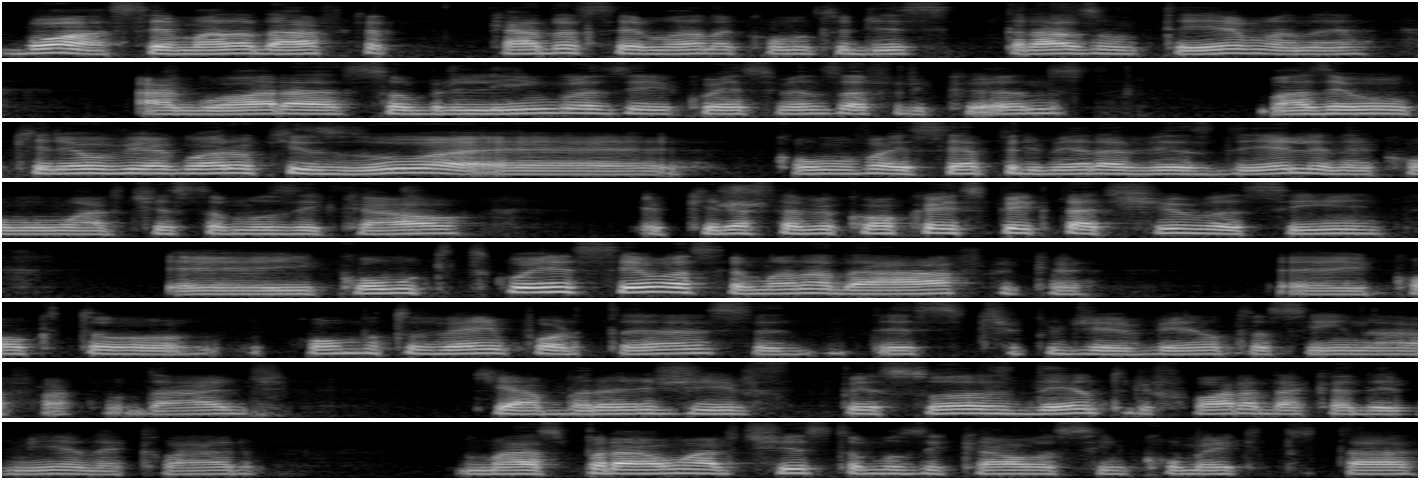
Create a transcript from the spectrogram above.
Bom, a Semana da África, cada semana, como tu disse, traz um tema, né? Agora sobre línguas e conhecimentos africanos, mas eu queria ouvir agora o Kizua, é, como vai ser a primeira vez dele, né? Como um artista musical, eu queria saber qual que é a expectativa, assim, é, e como que tu conheceu a Semana da África, é, qual que tu, como tu vê a importância desse tipo de evento assim na faculdade, que abrange pessoas dentro e fora da academia, né, claro. Mas para um artista musical assim, como é que tu está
